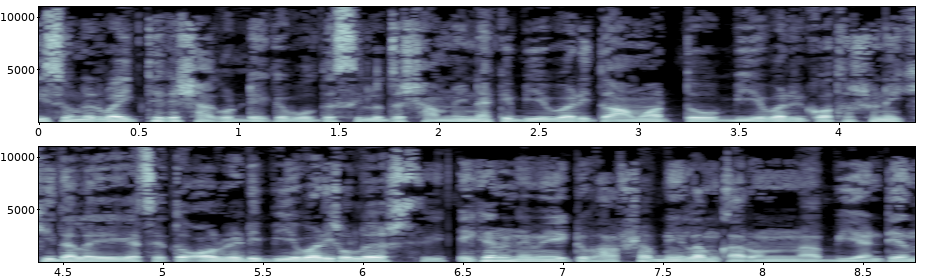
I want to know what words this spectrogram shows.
পিছনের বাইক থেকে সাগর ডেকে বলতেছিল যে, সামনেই নাকি বিয়ে বাড়ি তো আমার তো বিয়ে বাড়ির কথা শুনে খিদা লেগে গেছে, তো অলরেডি বিয়ে বাড়ি চলে আসছি। এখানে নেমে একটু ভাবসাব নিলাম, কারণ না বিয়ান টিয়ান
